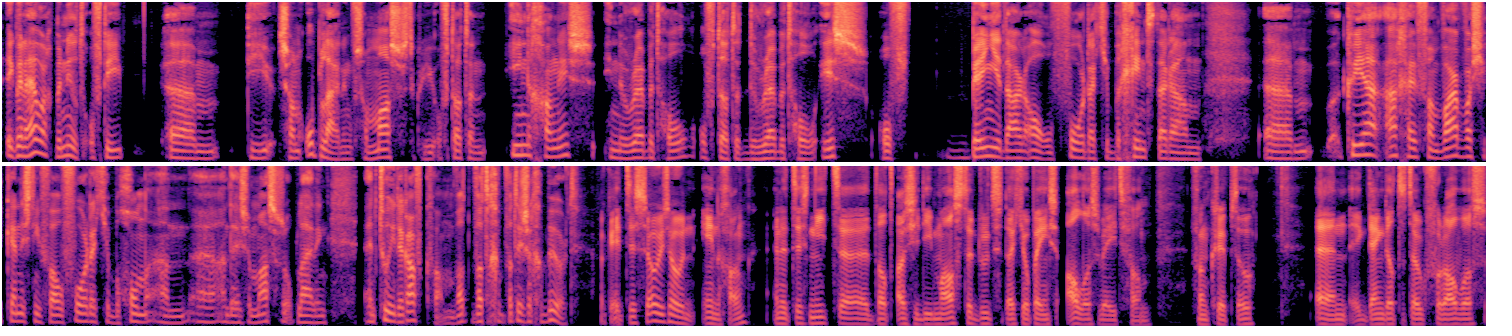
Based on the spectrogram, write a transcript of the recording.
Ik ben heel erg benieuwd of die, ehm, die zo'n opleiding of zo'n master's degree, of dat een ingang is in de rabbit hole, of dat het de rabbit hole is, of ben je daar al voordat je begint daaraan? Ehm, kun je aangeven van waar was je kennisniveau voordat je begon aan, eh, aan deze mastersopleiding en toen je eraf kwam? Wat, wat, wat is er gebeurd? Oké, het is sowieso een ingang. En het is niet eh, dat als je die master doet, dat je opeens alles weet van, van crypto. En ik denk dat het ook vooral was.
